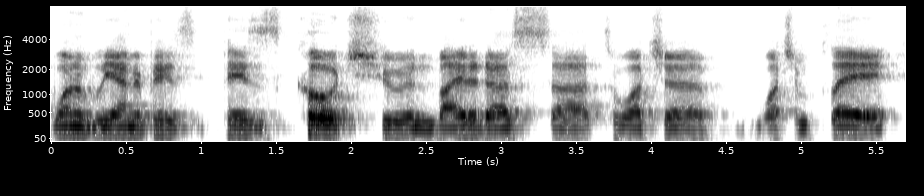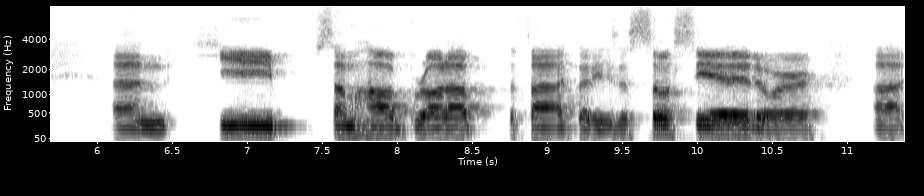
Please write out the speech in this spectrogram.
one of Leander Paes, Paes' coach who invited us uh, to watch a watch him play, and he somehow brought up the fact that he's associated or uh,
